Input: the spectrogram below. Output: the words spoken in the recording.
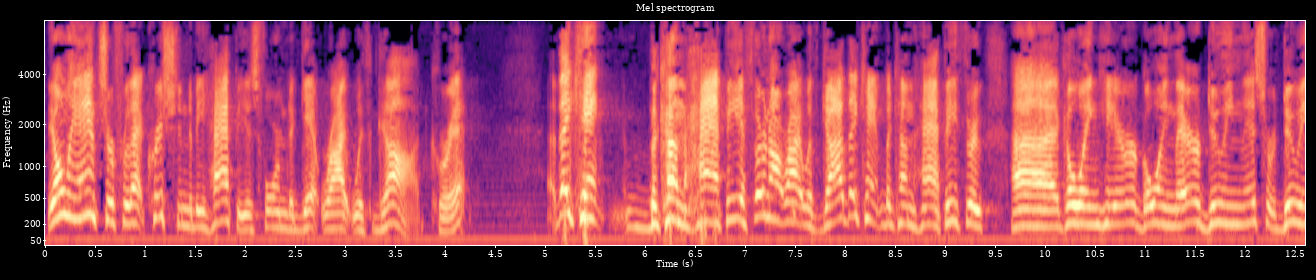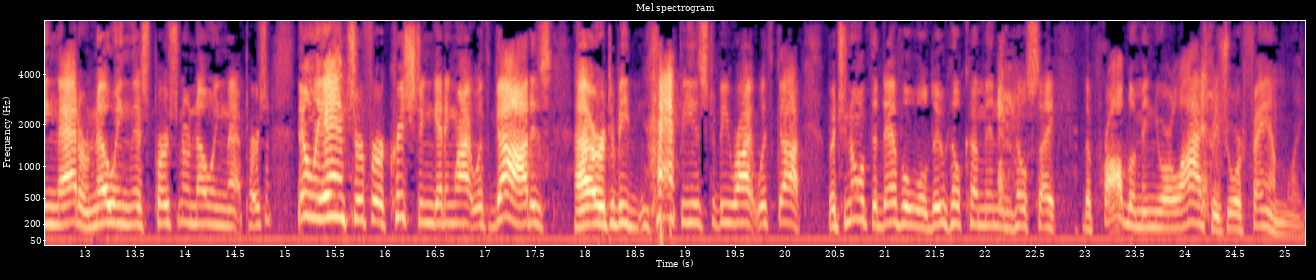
The only answer for that Christian to be happy is for him to get right with God, correct? They can't become happy if they're not right with God. They can't become happy through uh, going here or going there, or doing this or doing that, or knowing this person or knowing that person. The only answer for a Christian getting right with God is, uh, or to be happy, is to be right with God. But you know what the devil will do? He'll come in and he'll say, "The problem in your life is your family.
